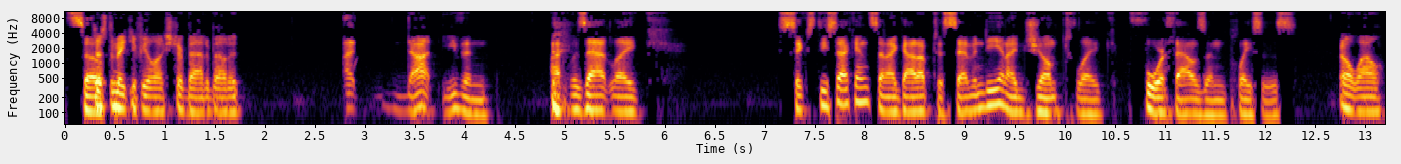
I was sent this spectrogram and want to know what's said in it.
So Just to make you feel extra bad about it. not even. I was at like sixty seconds, and I got up to seventy, and I jumped like four thousand places. Oh wow.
